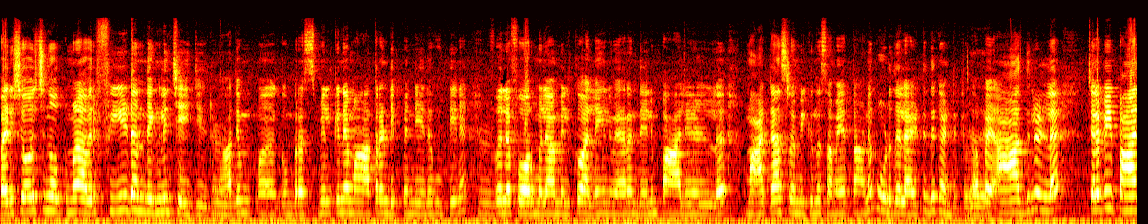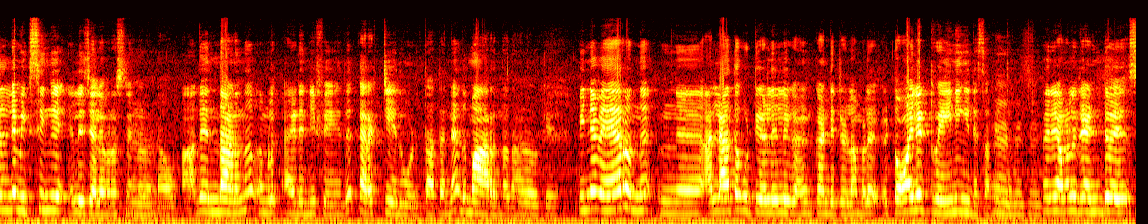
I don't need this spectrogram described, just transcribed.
പരിശോധിച്ച് നോക്കുമ്പോൾ അവർ ഫീഡ് എന്തെങ്കിലും ചേഞ്ച് ചെയ്തിട്ടുണ്ട്? ആദ്യം ബ്രസ്റ്റ് മിൽക്കിനെ മാത്രം ഡിപ്പെൻഡ് ചെയ്ത കുട്ടീനെ അതുപോലെ ഫോർമുല മിൽക്കോ അല്ലെങ്കിൽ വേറെ എന്തെങ്കിലും പാലുകളിൽ മാറ്റാൻ ശ്രമിക്കുന്ന സമയത്താണ് കൂടുതലായിട്ട് ഇത് കണ്ടിട്ടുള്ളത്. അപ്പൊ അതിലുള്ള ചിലപ്പോൾ ഈ പാലിന്റെ മിക്സിങ്ങിൽ ചില പ്രശ്നങ്ങൾ ഉണ്ടാവും അതെന്താണെന്ന് നമ്മൾ ഐഡന്റിഫൈ ചെയ്ത് കറക്റ്റ് ചെയ്ത് കൊടുത്താൽ തന്നെ അത് മാറുന്നതാണ്. പിന്നെ വേറൊന്ന് അല്ലാത്ത കുട്ടികളിൽ കണ്ടിട്ടുള്ള നമ്മൾ ടോയ്ലറ്റ് ട്രെയിനിങ്ങിന്റെ സമയത്ത്. നമ്മൾ രണ്ട് വയസ്സ്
